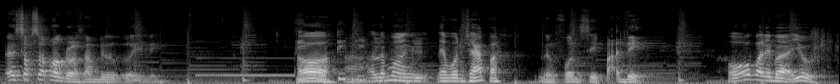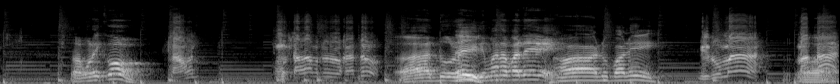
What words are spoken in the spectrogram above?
Eh sok-sok ngobrol sambil gue ini. oh, lo mau nelpon siapa? Nelfon si Pak D. Oh, Pak De Bayu. Assalamualaikum. Naon? Salam dulu kado Aduh, lagi di mana Pak D? Aduh Pak De. di rumah makan.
